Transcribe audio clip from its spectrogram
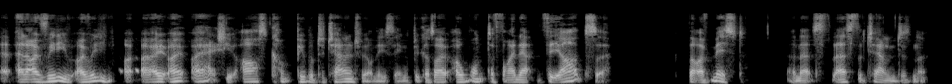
and I really, I really, I, I, I actually ask people to challenge me on these things because I, I want to find out the answer that I've missed. And that's, that's the challenge, isn't it?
